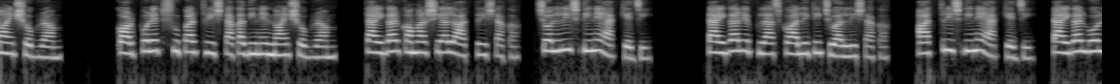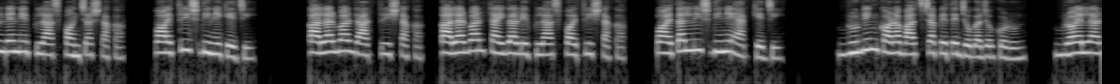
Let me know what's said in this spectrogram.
নয়শো গ্রাম। কর্পোরেট সুপার ত্রিশ টাকা দিনে নয়শো গ্রাম। টাইগার কমার্শিয়াল আটত্রিশ টাকা, চল্লিশ দিনে এক কেজি। টাইগার এ প্লাস কোয়ালিটি চুয়াল্লিশ টাকা, আটত্রিশ দিনে এক কেজি। টাইগার গোল্ডেন এ প্লাস পঞ্চাশ টাকা, পঁয়ত্রিশ দিনে কেজি। কালারবার্ড আটত্রিশ টাকা, কালারবার্ড টাইগার এ প্লাস পঁয়ত্রিশ টাকা, পঁয়তাল্লিশ দিনে এক কেজি। ব্রুডিং করা বাচ্চা পেতে যোগাযোগ করুন। ব্রয়লার,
